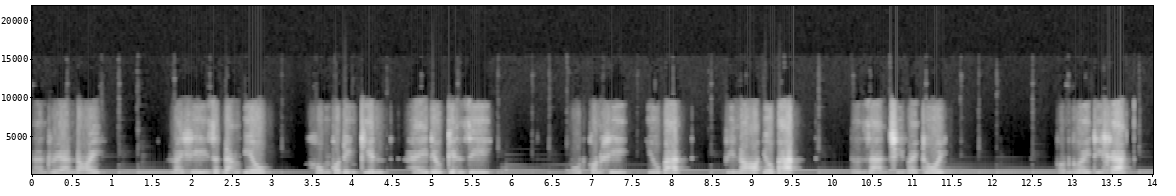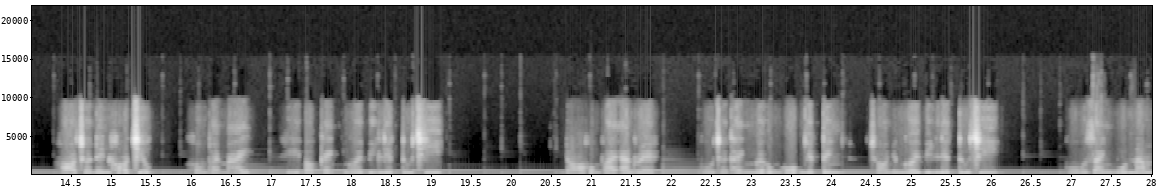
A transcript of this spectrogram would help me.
Andrea nói, loài khỉ rất đáng yêu, không có định kiến hay điều kiện gì. Một con khỉ yêu bạn vì nó yêu bạn, đơn giản chỉ vậy thôi. Con người thì khác, họ trở nên khó chịu, không thoải mái khi ở cạnh người bị liệt tứ chi. Đó không phải Andre, cô trở thành người ủng hộ nhiệt tình cho những người bị liệt tứ chi Cô dành 4 năm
